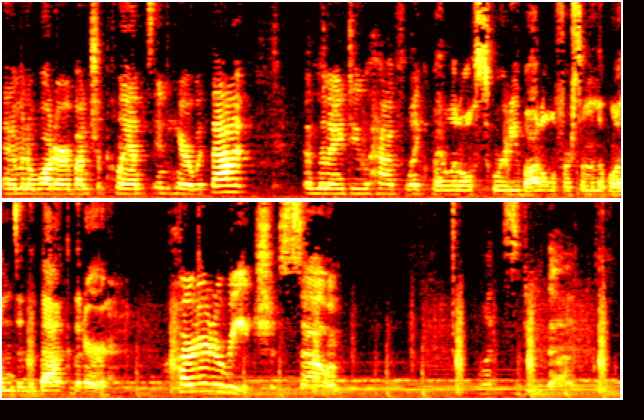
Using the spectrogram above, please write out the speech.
and I'm gonna water a bunch of plants in here with that. And then I do have like my little squirty bottle for some of the ones in the back that are harder to reach. So let's do that.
